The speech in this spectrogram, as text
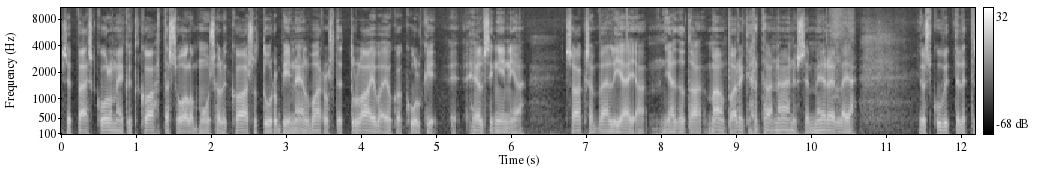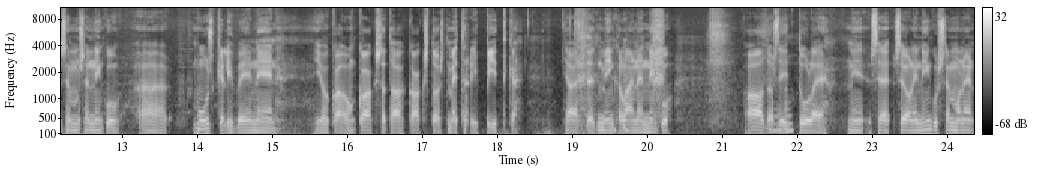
se pääsi 32 solmuun. Se oli kaasuturbiineilla varustettu laiva, joka kulki Helsingin ja Saksan väliä ja, ja tota, mä oon pari kertaa nähnyt sen merellä ja jos kuvittelette semmoisen niin kuin, äh, muskeliveneen, joka on 212 metriä pitkä, ja ajattelee, että minkälainen niin kuin, aalto siitä tulee, niin se, se oli niin kuin semmoinen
